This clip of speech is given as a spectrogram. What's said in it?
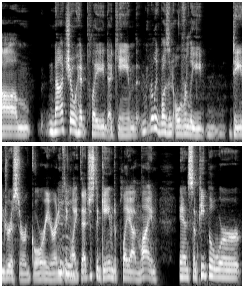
Um, Nacho had played a game that really wasn't overly dangerous or gory or anything Mm-mm. like that, just a game to play online. And some people were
